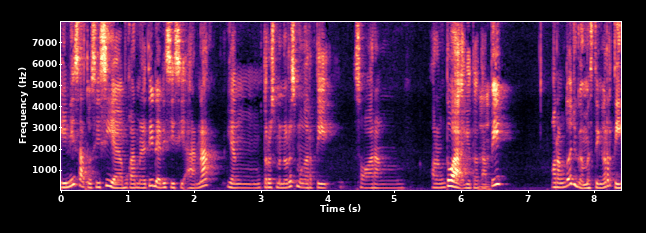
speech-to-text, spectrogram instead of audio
ini satu sisi ya bukan berarti dari sisi anak yang terus menerus mengerti seorang orang tua gitu. Tapi orang tua juga mesti ngerti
